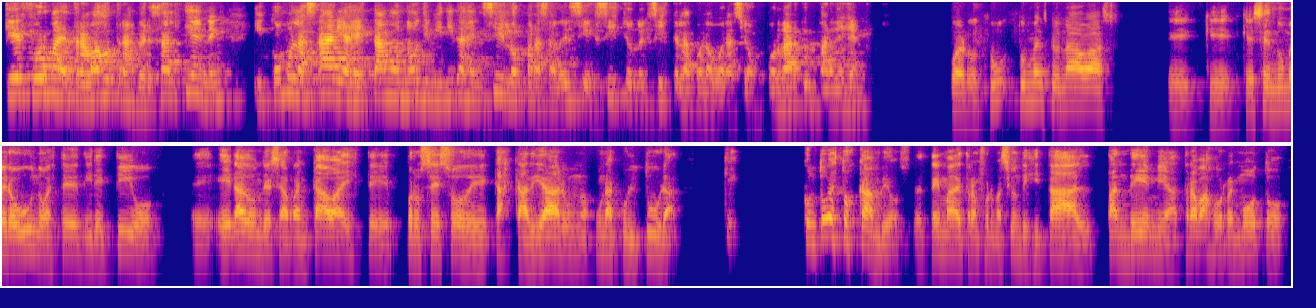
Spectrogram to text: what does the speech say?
qué forma de trabajo transversal tienen y cómo las áreas están o no divididas en silos para saber si existe o no existe la colaboración, por darte un par de ejemplos acuerdo. Tú, tú mencionabas eh, que, ese número uno, este directivo, eh, era donde se arrancaba este proceso de cascadear una, cultura. Con todos estos cambios, el tema de transformación digital, pandemia, trabajo remoto,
